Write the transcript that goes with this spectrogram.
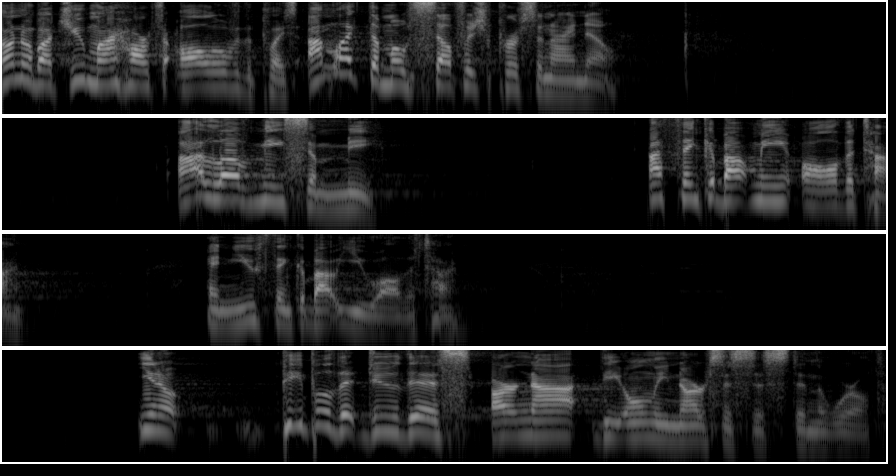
I don't know about you, my heart's all over the place. I'm like the most selfish person I know. I love me some me. I think about me all the time, and you think about you all the time. You know, people that do this are not the only narcissists in the world.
